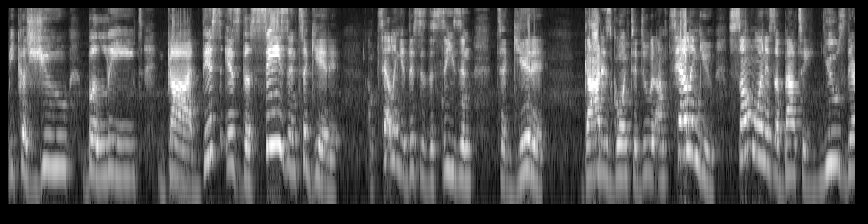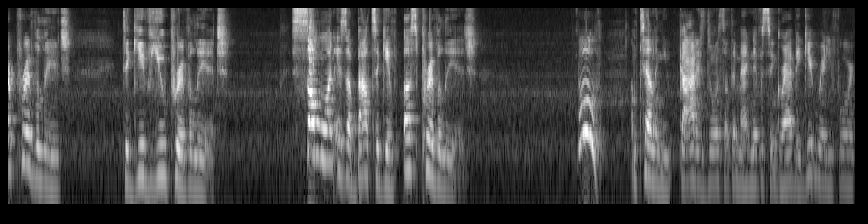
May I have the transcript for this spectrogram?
because you believed God. This is the season to get it. I'm telling you, this is the season to get it. God is going to do it. I'm telling you, someone is about to use their privilege to give you privilege. Someone is about to give us privilege. Woo! I'm telling you, God is doing something magnificent. Grab it. Get ready for it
